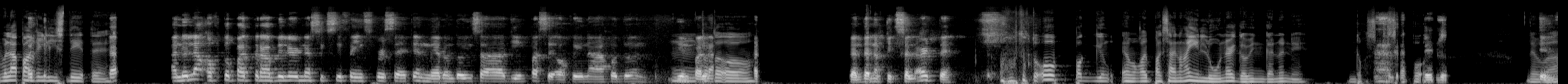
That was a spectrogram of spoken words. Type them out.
wala pang release date eh. Ano lang, Octopath Traveler na 60 frames per second, meron daw yung sa Game Pass eh. Okay na ako doon. Yun mm, pala. Totoo. Ganda ng pixel art eh. Oh, totoo. Pag yung, ewan ko, pag sana nga yung lunar gawin ganun eh. Hindi ko sa po. Diba?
